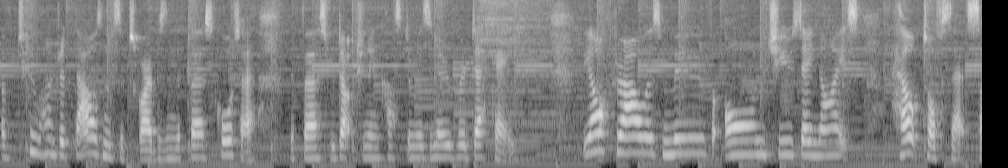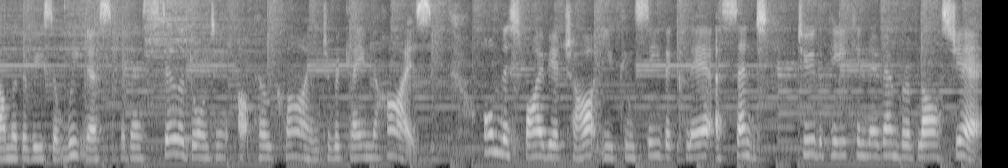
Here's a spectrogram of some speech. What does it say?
of 200,000 subscribers in the first quarter, the first reduction in customers in over a decade. The after hours move on Tuesday night helped offset some of the recent weakness, but there's still a daunting uphill climb to reclaim the highs. On this five year chart, you can see the clear ascent to the peak in November of last year.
